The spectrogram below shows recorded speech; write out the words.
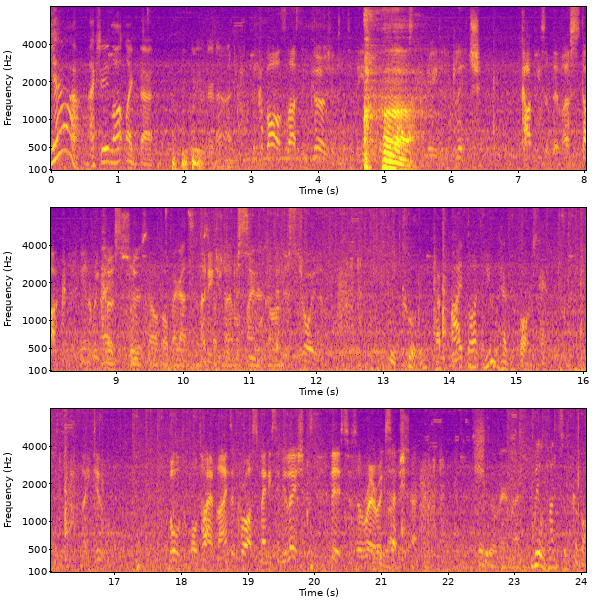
Yeah, actually a lot like that. Believe it or not. The Cabal's last incursion into the internet created a glitch. Copies of them are stuck in a recursive sure loop. as hell hope I got some I need you to pursue finders and destroy them. We could, but I thought you had the forest hand. I do. Multiple timelines across many simulations. This is a rare exception. Thank you very much. We'll hunt some cabal.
